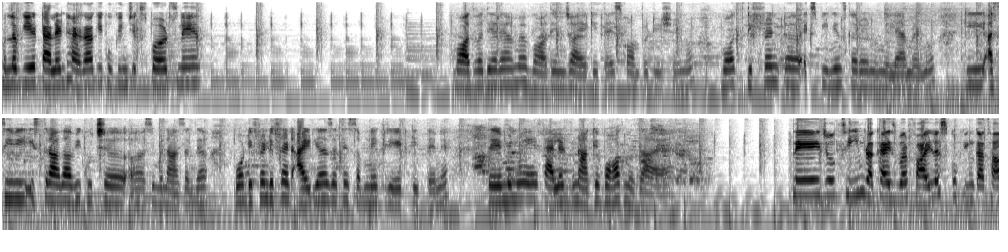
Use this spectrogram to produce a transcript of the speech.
ਮਤਲਬ ਕਿ ਇਹ ਟੈਲੈਂਟ ਹੈਗਾ ਕਿ ਕੁਕਿੰਗ ਚ ਐਕਸਪਰਟਸ ਨੇ। ਬਹੁਤ ਵਧੀਆ ਰਿਹਾ ਮੈਂ ਬਹੁਤ ਇੰਜੋਏ ਕੀਤਾ ਇਸ ਕੰਪੀਟੀਸ਼ਨ ਨੂੰ ਬਹੁਤ ਡਿਫਰੈਂਟ ਐਕਸਪੀਰੀਅੰਸ ਕਰਨ ਨੂੰ ਮਿਲਿਆ ਮੈਨੂੰ ਕਿ ਅਸੀਂ ਵੀ ਇਸ ਤਰ੍ਹਾਂ ਦਾ ਵੀ ਕੁਝ ਅਸੀਂ ਬਣਾ ਸਕਦੇ ਹਾਂ ਬਹੁਤ ਡਿਫਰੈਂਟ ਡਿਫਰੈਂਟ ਆਈਡੀਆਜ਼ ਇੱਥੇ ਸਭ ਨੇ ਕ੍ਰੀਏਟ ਕੀਤੇ ਨੇ ਤੇ ਮੈਨੂੰ ਇਹ ਸੈਲਡ ਬਣਾ ਕੇ ਬਹੁਤ ਮਜ਼ਾ ਆਇਆ ਹੈ ने जो थीम रखा है इस बार फायरलेस कुकिंग का था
